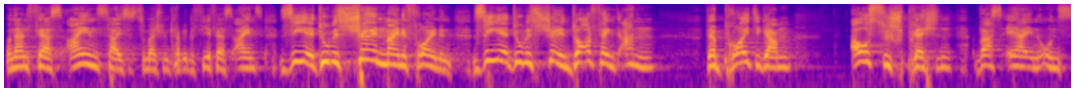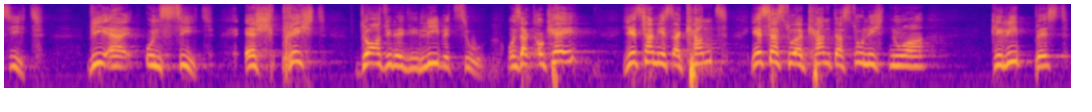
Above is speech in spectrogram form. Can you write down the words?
Und dann Vers 1 heißt es zum Beispiel in Kapitel 4, Vers 1, siehe, du bist schön, meine Freundin, siehe, du bist schön. Dort fängt an, der Bräutigam auszusprechen, was er in uns sieht, wie er uns sieht. Er spricht dort wieder die Liebe zu und sagt, okay, jetzt haben wir es erkannt, jetzt hast du erkannt, dass du nicht nur geliebt bist,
